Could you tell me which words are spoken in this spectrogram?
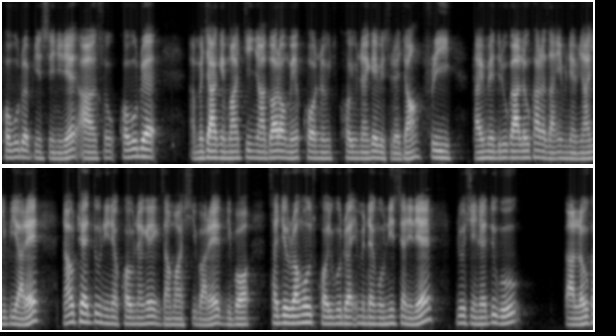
ခေါ်ဖို့အတွက်ပြင်ဆင်နေတယ်အာဆိုခေါ်ဖို့အတွက်မကြခင်မှာကြီးညာသွားတော့မယ်ခေါ်ခေါ်ယူနိုင်ခဲ့ပြီဆိုတဲ့အကြောင်း free ဒါပေမဲ့သူတို့ကလောက်ခလာစာအင်မတန်အများကြီးပြရတယ်နောက်ထပ်သူ့အနေနဲ့ခေါ်ယူနိုင်ခဲ့တဲ့ကစားမရှိပါတယ်ဒီပေါ်ဆာဂျီရာမို့စ်ခေါ်ယူဖို့အတွက်အင်မတန်ကိုနှိစက်နေတယ်ပြီးလို့ရှိရင်လည်းသူ့ကိုဒါလောက်ခ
